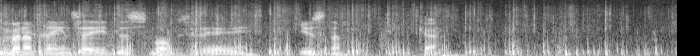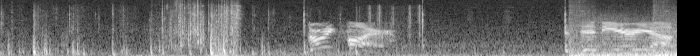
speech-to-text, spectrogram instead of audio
I'm gonna play inside the smokes if they use them. Okay. Throwing fire. Incendiary out.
